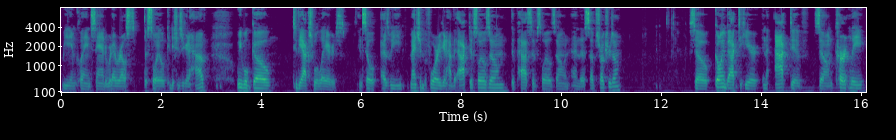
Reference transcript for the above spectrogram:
medium clay and sand, or whatever else the soil conditions you're going to have. We will go to the actual layers. And so, as we mentioned before, you're going to have the active soil zone, the passive soil zone, and the substructure zone. So going back to here in the active zone, currently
